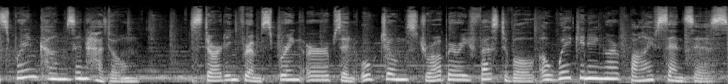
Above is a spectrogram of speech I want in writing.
Spring comes in Hadong, starting from spring herbs and Okjong Strawberry Festival awakening our five senses,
